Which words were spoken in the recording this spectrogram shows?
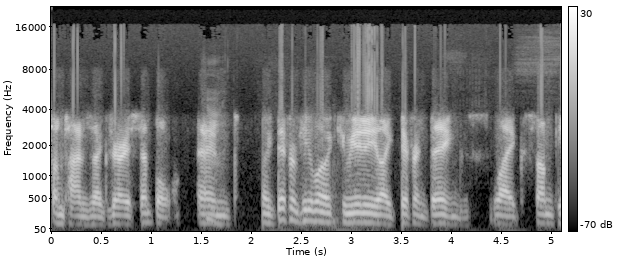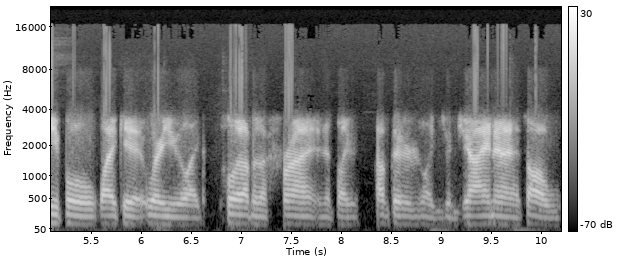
sometimes like very simple, and like different people in the community like different things. Like some people like it where you like pull it up in the front and it's like up there like vagina, and it's all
